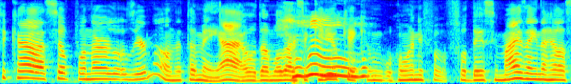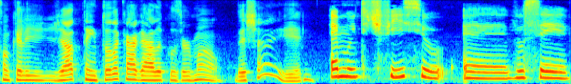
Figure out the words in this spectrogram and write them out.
ficar se opondo aos irmãos, né, também. Ah, o Dumbledore, você queria o quê? Que o Rony fodesse mais ainda a relação que ele já tem toda cagada com os irmãos? Deixa ele. É muito difícil é, você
